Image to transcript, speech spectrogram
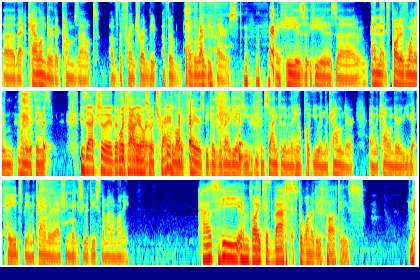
uh, that calendar that comes out of the French rugby of the of the rugby players. Like, he is he is, uh, and that's part of one of one of the things. He's actually the well, it's how they also attract a lot of players because his idea is you, you can sign for them and then he'll put you in the calendar and the calendar you get paid to be in the calendar it actually makes you a decent amount of money Has he invited Vast to one of these parties? no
